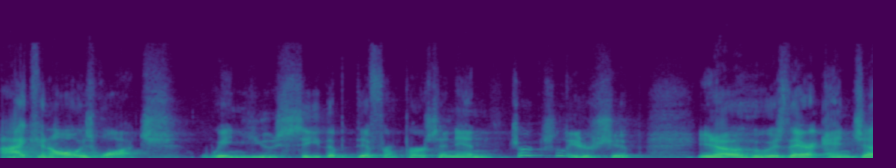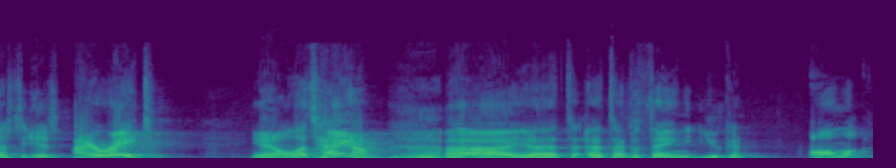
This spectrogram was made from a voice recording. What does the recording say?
I can always watch when you see the different person in church leadership, you know, who is there and just is irate, you know, let's hang them, uh, you know, that, that type of thing. You can almost,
